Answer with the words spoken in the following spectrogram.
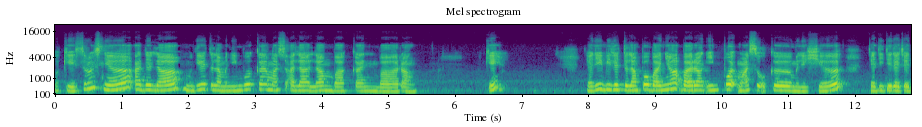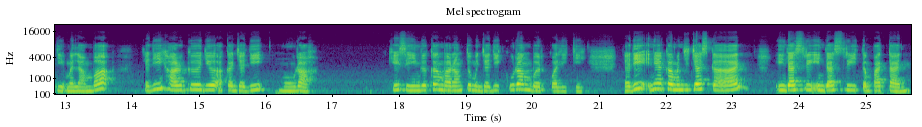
Okey, seterusnya adalah dia telah menimbulkan masalah lambakan barang. Okey. Jadi bila terlampau banyak barang import masuk ke Malaysia, jadi dia dah jadi melambak, jadi harga dia akan jadi murah. Okey, sehingga kan barang tu menjadi kurang berkualiti. Jadi ini akan menjejaskan industri-industri tempatan.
